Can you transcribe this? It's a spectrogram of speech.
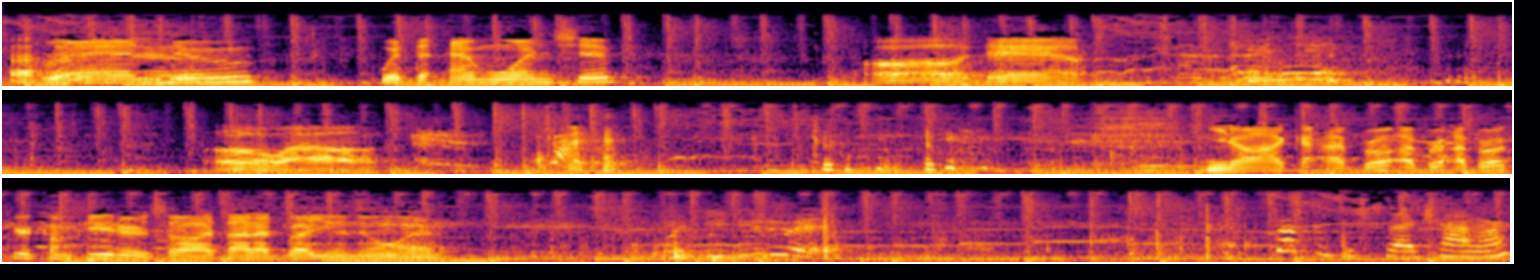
Brand new with the M1 chip. Oh damn. Oh wow. You know, I, I broke I, bro- I broke your computer, so I thought I'd buy you a new one. What did you do to it? Fuck is a sledgehammer.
